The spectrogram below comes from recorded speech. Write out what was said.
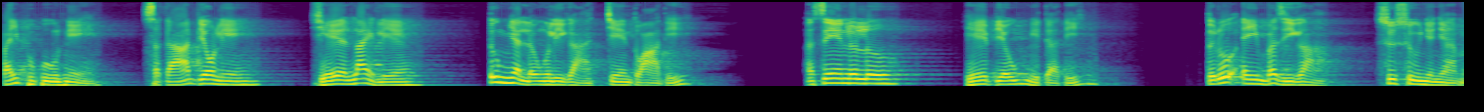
ဘိုက်ပူပူနှင့်စကားပြောလင်ရဲလိုက်လျင်သူ့မျက်လုံးကလေးကကျင်းသွားသည် အစင်လိုလိုရဲပြုံးနေတတ်သည်သူတို့အိမ်ဘက်စီကဆူဆူညံ့ညံ့မ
